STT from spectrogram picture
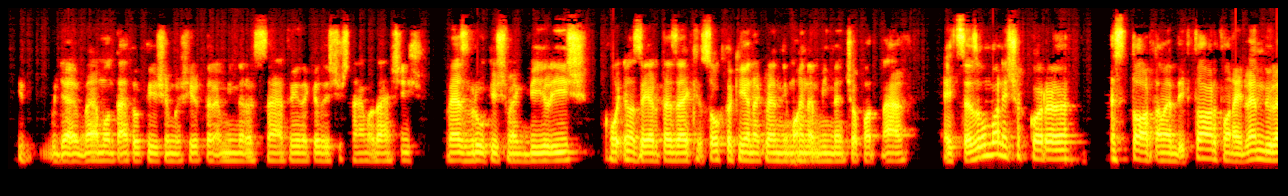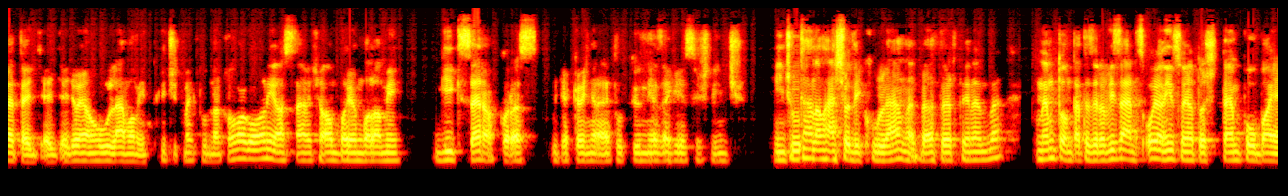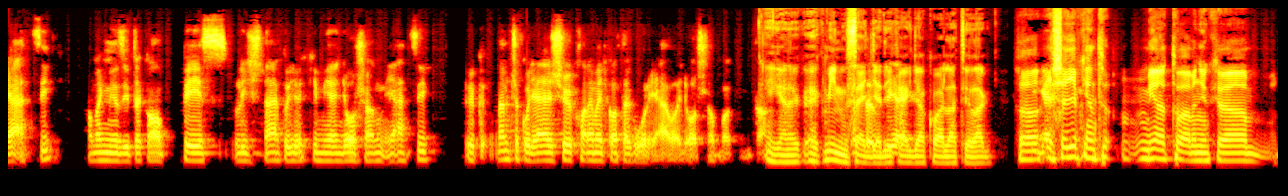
itt ugye elmondtátok ti is, hogy most hirtelen minden összeállt védekezés is, támadás is, Westbrook is, meg Bill is, hogy azért ezek szoktak ilyenek lenni majdnem minden csapatnál egy szezonban, és akkor ez tart, ameddig tart, van egy lendület, egy, egy, egy olyan hullám, amit kicsit meg tudnak lovagolni, aztán, hogyha abba jön valami gigszer, akkor az ugye könnyen el tud tűnni az egész, és nincs, nincs utána második hullám ebbe a történetbe. Nem tudom, tehát ezért a Wizards olyan iszonyatos tempóban játszik, ha megnézitek a pace listát, ugye ki milyen gyorsan játszik, ők nem csak hogy elsők, hanem egy kategóriával gyorsabbak. Mint a Igen, ők, ők mínusz egyedikek gyakorlatilag. Igen. És egyébként miatt tovább mondjuk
